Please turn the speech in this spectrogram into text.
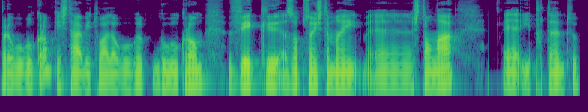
para o Google Chrome, quem está habituado ao Google, Google Chrome, vê que as opções também uh, estão lá uh, e, portanto,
